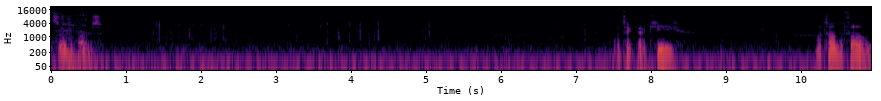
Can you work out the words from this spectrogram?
Silver bars. I'll take that key. What's on the phone?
